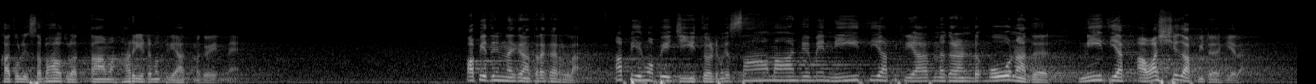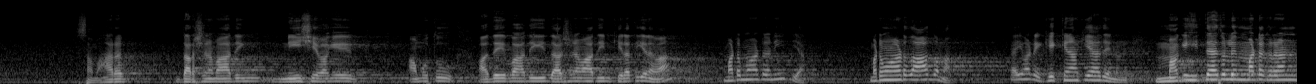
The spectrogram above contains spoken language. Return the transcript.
කතෝලික සභාව තුලත් තාම හරියටම ක්‍රියාත්මක වෙන්නේ නැහැ. අපි එතනින් නතර කරලා අපි එහෙම අපේ ජීවිතවලට. මේක සාමාන්‍ය මේ නීතිය අපි ක්‍රියාත්මක කරන්න ඕනද? නීතියක් අවශ්‍යද අපිට කියලා. සමහර දර්ශනවාදීන් නීෂය වගේ අමුතු අදේවාදී දර්ශනවාදීන් කියලා තියෙනවා. මට මොනවට නීතියක්? මට මොනවටද ආගමක්? ඇයි මට එක එක්කෙනා කියා දෙන්න ඕනේ? මගේ හිත ඇතුලෙන් මට කරන්න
